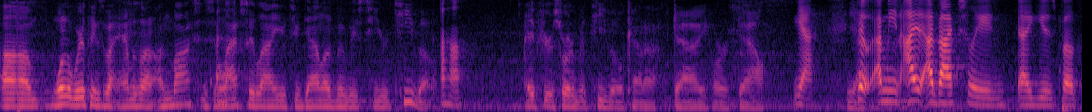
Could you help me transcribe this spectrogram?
Um, one of the weird things about Amazon Unbox is it'll actually allow you to download movies to your TiVo. Uh-huh. If you're sort of a TiVo kind of guy or gal. Yeah. So I mean, I, I've actually uh, used both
